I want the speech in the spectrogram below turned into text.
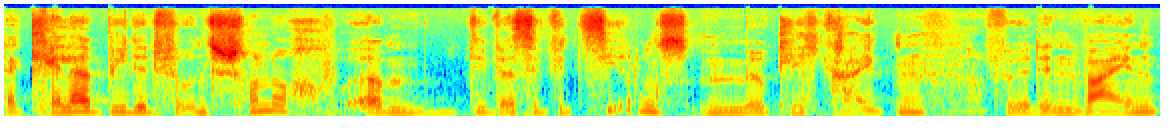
der Keller bietet für uns schon noch ähm, Diversifizierungsmöglichkeiten für den Wein,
